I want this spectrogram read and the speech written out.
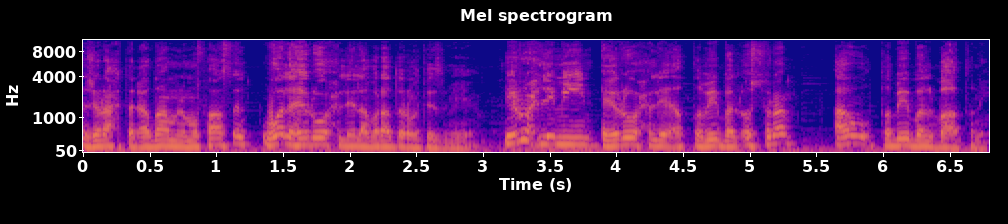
جراحة العظام المفاصل ولا يروح للأمراض الروماتيزميه يروح لمين؟ يروح للطبيب الأسرة أو طبيب الباطني.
